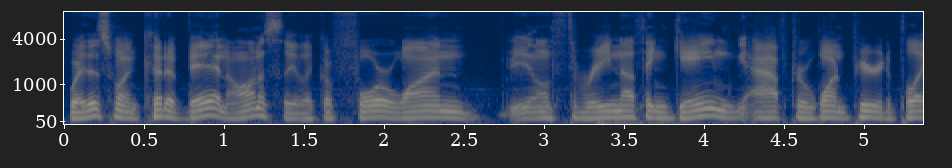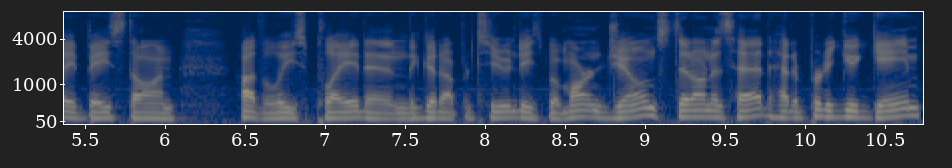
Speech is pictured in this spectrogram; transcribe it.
where this one could have been honestly like a four one, you know, three nothing game after one period of play based on how the Leafs played and the good opportunities. But Martin Jones stood on his head, had a pretty good game.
